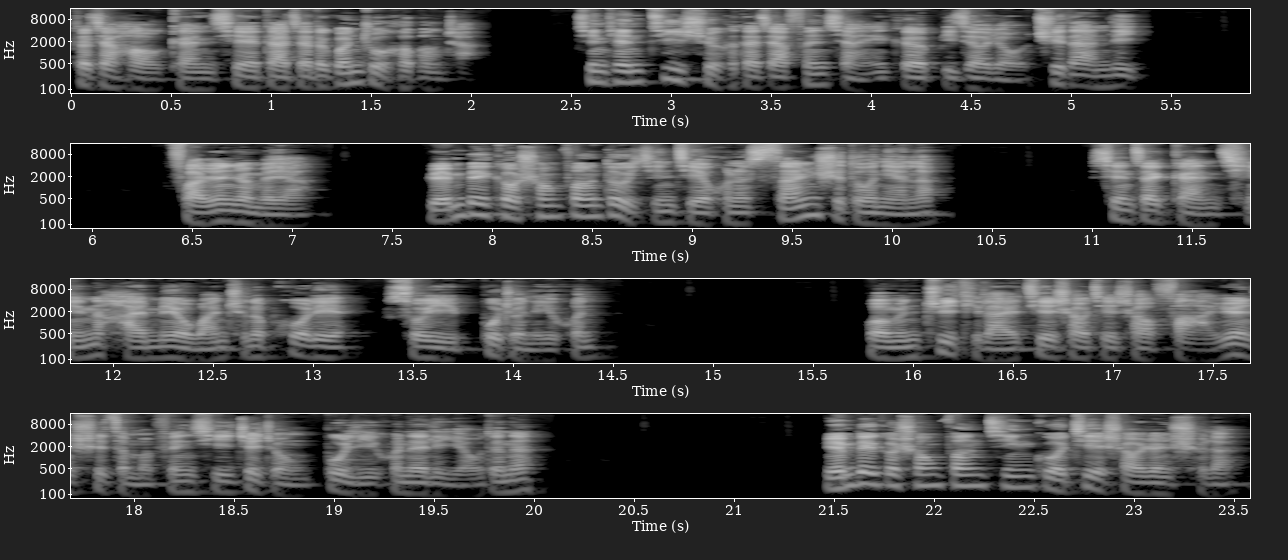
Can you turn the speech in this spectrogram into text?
大家好，感谢大家的关注和捧场。今天继续和大家分享一个比较有趣的案例。法院认为啊，原被告双方都已经结婚了三十多年了，现在感情还没有完全的破裂，所以不准离婚。我们具体来介绍介绍法院是怎么分析这种不离婚的理由的呢？原被告双方经过介绍认识了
